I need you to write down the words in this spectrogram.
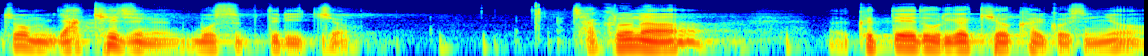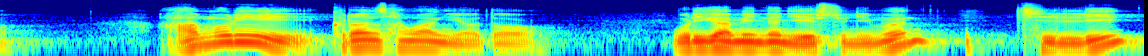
좀 약해지는 모습들이 있죠. 자 그러나 그때도 우리가 기억할 것은요. 아무리 그런 상황이어도 우리가 믿는 예수님은 진리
